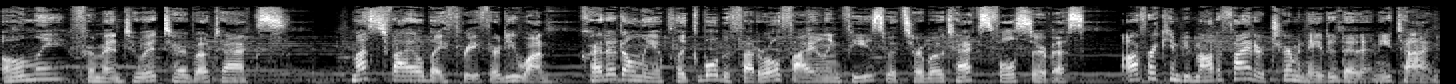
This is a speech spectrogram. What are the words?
only from Intuit TurboTax. Must file by 331. Credit only applicable to federal filing fees with TurboTax full service. Offer can be modified or terminated at any time.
